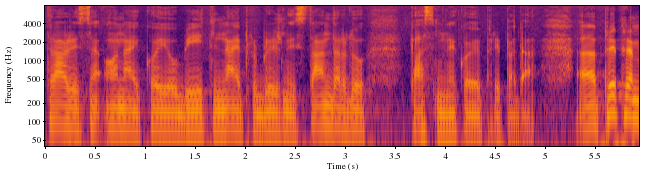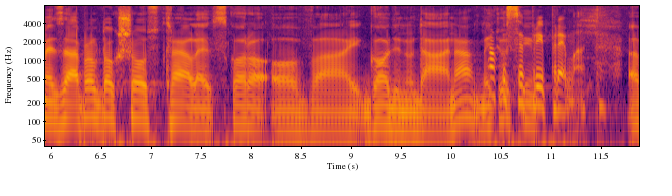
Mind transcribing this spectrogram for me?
traži se onaj koji je u biti najpribližniji standardu pasmine koje pripada. E, pripreme za World Dog Show su trajale skoro ovaj, godinu dana. Kako se pripremate? E,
